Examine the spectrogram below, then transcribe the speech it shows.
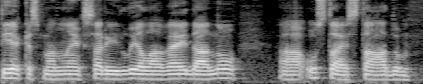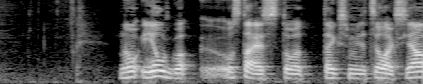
tie, kas man liekas arī lielā veidā, nu, uh, uztais tādu, nu, ilgu, uztais to, teiksim, ja cilvēks jau,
